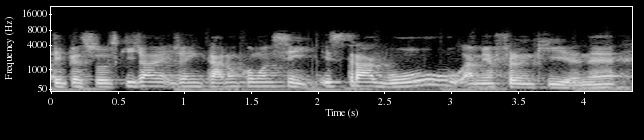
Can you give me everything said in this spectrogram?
tem pessoas que já, já encaram como assim, estragou a minha franquia, né?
